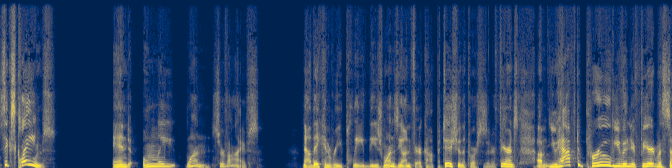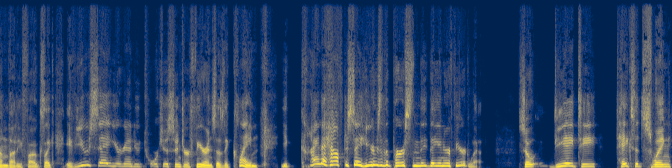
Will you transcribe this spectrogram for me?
six claims, and only one survives. Now they can replead these ones, the unfair competition, the tortious interference. Um, you have to prove you've interfered with somebody, folks. Like if you say you're going to do tortious interference as a claim, you kind of have to say here's the person that they interfered with. So DAT takes its swing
